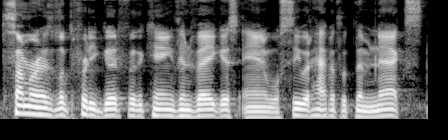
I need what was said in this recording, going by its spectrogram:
summer has looked pretty good for the Kings in Vegas, and we'll see what happens with them next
